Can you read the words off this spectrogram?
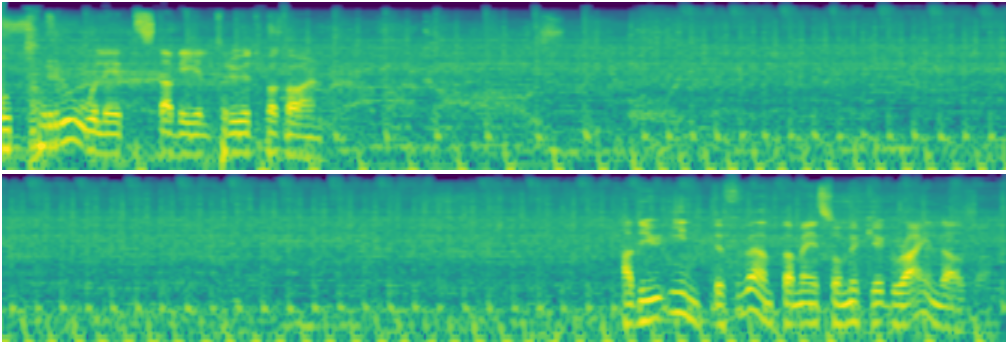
Otroligt stabil trut på karln. Hade ju inte förväntat mig så mycket grind alltså.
